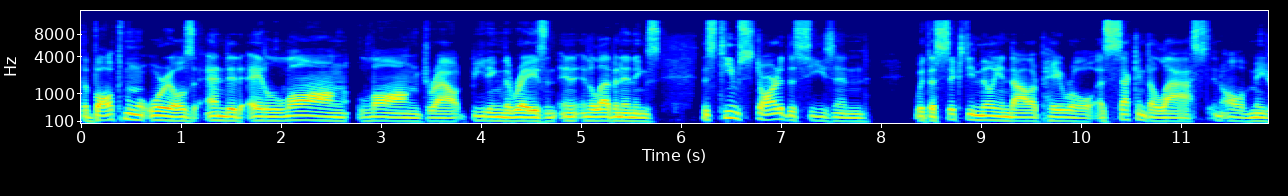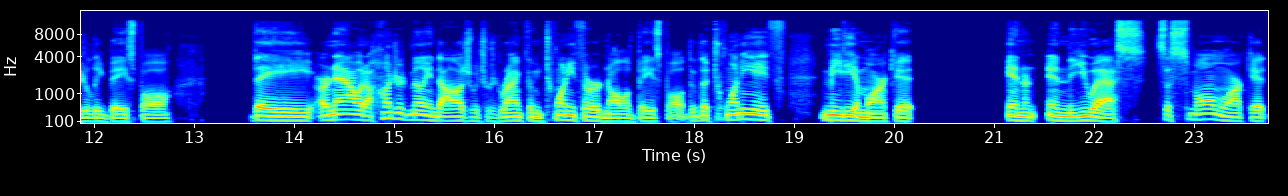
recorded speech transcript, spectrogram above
the Baltimore Orioles ended a long, long drought, beating the Rays in, in, in 11 innings. This team started the season with a $60 million payroll, as second to last in all of Major League Baseball. They are now at $100 million, which would rank them 23rd in all of baseball. They're the 28th media market in, in the US. It's a small market,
